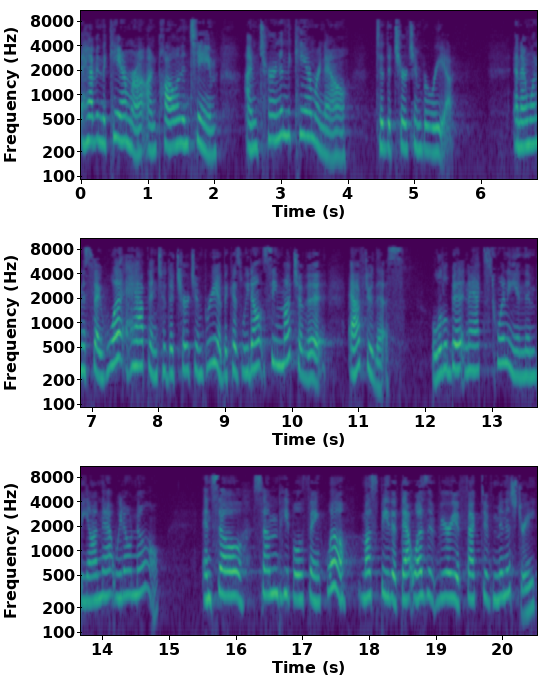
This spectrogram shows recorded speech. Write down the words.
having the camera on Paul and the team. I'm turning the camera now to the church in Berea. And I want to say, what happened to the church in Berea? Because we don't see much of it after this. A little bit in Acts 20 and then beyond that we don't know. And so some people think, well, must be that that wasn't very effective ministry.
